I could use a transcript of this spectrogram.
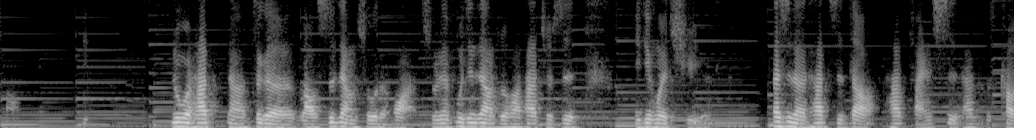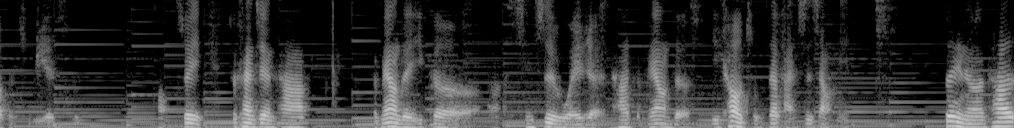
啊，如果他啊这个老师这样说的话，首先父亲这样说的话，他就是一定会去的。但是呢，他知道他凡事他是靠着主耶稣，好，所以就看见他怎么样的一个呃行事为人，他怎么样的依靠主在凡事上面。所以呢，他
